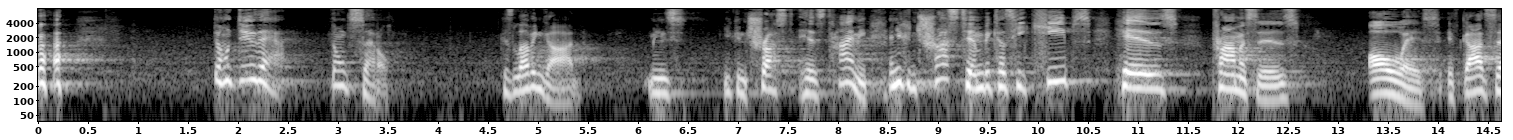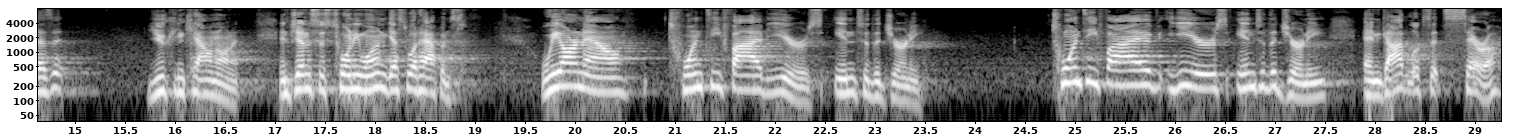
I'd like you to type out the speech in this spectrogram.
Don't do that. Don't settle. Because loving God means you can trust his timing. And you can trust him because he keeps his promises always. If God says it, you can count on it. In Genesis 21, guess what happens? We are now 25 years into the journey. 25 years into the journey, and God looks at Sarah,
